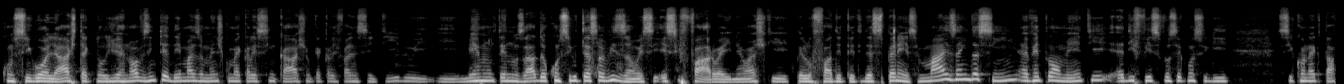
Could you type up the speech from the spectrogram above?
consigo olhar as tecnologias novas, entender mais ou menos como é que elas se encaixam, o que é que elas fazem sentido, e, e, mesmo não tendo usado, eu consigo ter essa visão, esse, esse faro aí, né? Eu acho que pelo fato de ter tido essa experiência. Mas ainda assim, eventualmente, é difícil você conseguir se conectar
